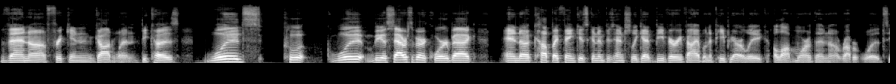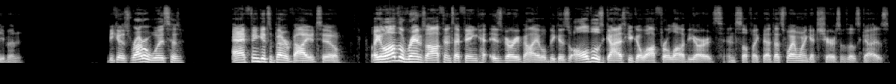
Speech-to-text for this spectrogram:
than uh freaking Godwin. Because Woods could Wood because Stafford's a better quarterback, and uh, Kupp I think is going to potentially get be very valuable in a PPR league a lot more than uh, Robert Woods even. Because Robert Woods has, and I think it's a better value too. Like a lot of the Rams offense, I think is very valuable because all those guys could go off for a lot of yards and stuff like that. That's why I want to get shares of those guys.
